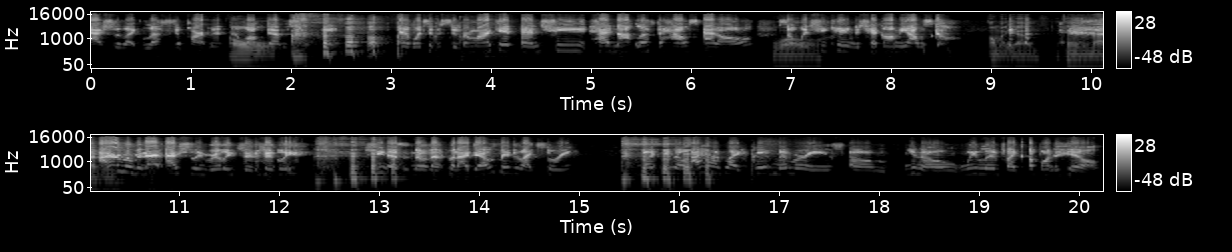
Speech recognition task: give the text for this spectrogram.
actually like left the apartment and walked oh. down the street Oh. and went to the supermarket and she had not left the house at all. So when she came to check on me, I was gone. oh my god, I can't even imagine. I remember that actually really vividly. She doesn't know that, but I did. I was maybe like three. But you know, I have like good memories. Um, you know, we lived like up on a hill.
